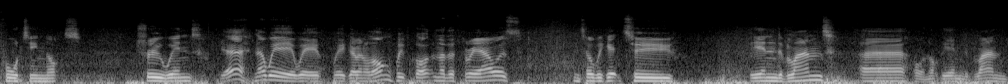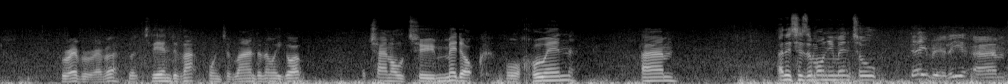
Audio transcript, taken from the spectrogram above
14 knots. True wind. Yeah no we're we're, we're going along. We've got another three hours until we get to the end of land uh or not the end of land forever ever but to the end of that point of land and then we go up a channel to medoc or Royan. Um and this is a monumental day really um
